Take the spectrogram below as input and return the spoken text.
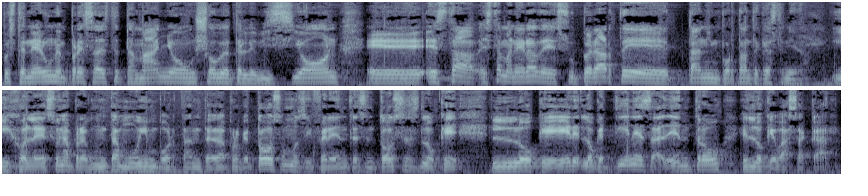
pues tener una empresa de este tamaño, un show de televisión, eh, esta, esta manera de superarte tan importante que has tenido? Híjole, es una pregunta muy importante, ¿verdad? Porque todos somos diferentes, entonces lo que lo que eres, lo que tienes adentro es lo que va a sacar,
